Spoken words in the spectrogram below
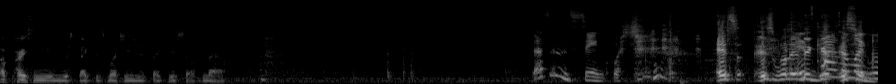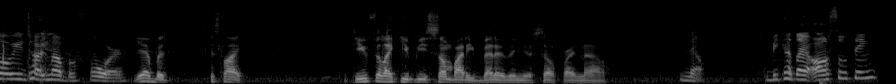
a person you respect as much as you respect yourself now? That's an insane question. It's it's one of the it's good. kind of it's like a- what we were talking about before. yeah, but it's like, do you feel like you'd be somebody better than yourself right now? No, because I also think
